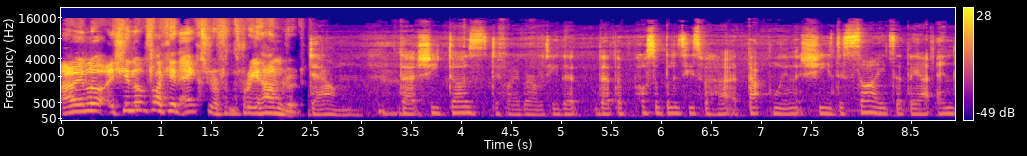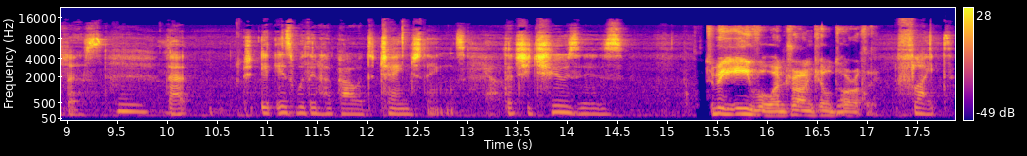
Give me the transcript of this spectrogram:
I mean, look, she looks like an extra from 300. down. That she does defy gravity. That that the possibilities for her at that point that she decides that they are endless. That it is within her power to change things. That she chooses To be evil and try and kill Dorothy. flight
